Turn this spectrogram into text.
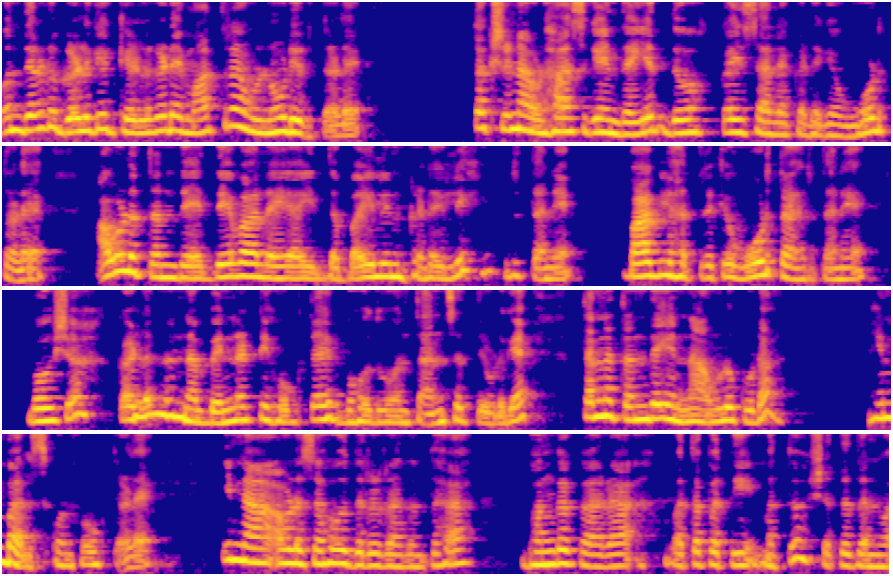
ಒಂದೆರಡು ಗಳಿಗೆ ಕೆಳಗಡೆ ಮಾತ್ರ ಅವಳು ನೋಡಿರ್ತಾಳೆ. ತಕ್ಷಣ ಅವಳು ಹಾಸಿಗೆಯಿಂದ ಎದ್ದು ಕೈ ಸಾಲ ಕಡೆಗೆ ಓಡ್ತಾಳೆ. ಅವಳ ತಂದೆ ದೇವಾಲಯ ಇದ್ದ ಬಯಲಿನ ಕಡೆಯಲ್ಲಿ ಇರ್ತಾನೆ. ಬಾಗಿಲ ಹತ್ತಿರಕ್ಕೆ ಓಡ್ತಾ ಇರ್ತಾನೆ. ಬಹುಶಃ ಕಳ್ಳನನ್ನು ಬೆನ್ನಟ್ಟಿ ಹೋಗ್ತಾ ಇರಬಹುದು ಅಂತ ಅನಿಸುತ್ತೆ ಇವಳಿಗೆ. ತನ್ನ ತಂದೆಯನ್ನು ಅವಳು ಕೂಡ ಹಿಂಬಾಲಿಸ್ಕೊಂಡು ಹೋಗ್ತಾಳೆ. ಇನ್ನು ಅವಳ ಸಹೋದರರಾದಂತಹ ಭಂಗಕಾರ, ವತಪತಿ ಮತ್ತು ಶತಧನ್ವ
